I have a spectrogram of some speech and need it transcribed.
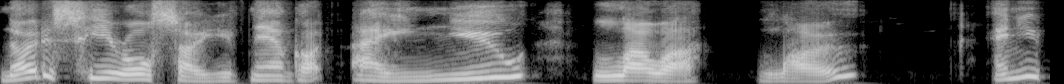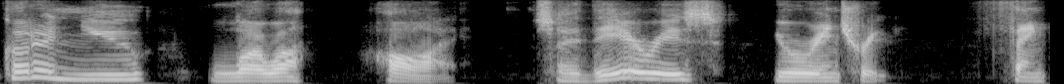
Notice here also you've now got a new lower low and you've got a new lower high. So there is your entry. Thank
